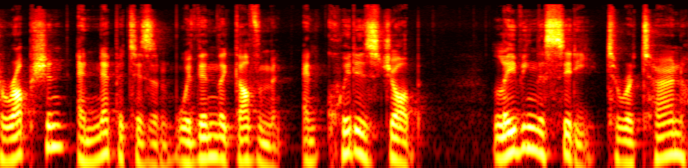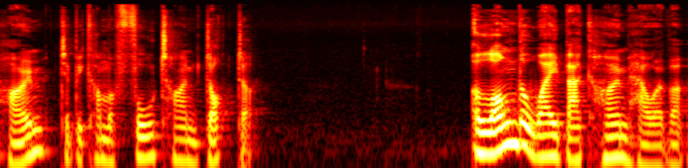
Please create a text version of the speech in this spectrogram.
corruption, and nepotism within the government and quit his job, leaving the city to return home to become a full time doctor. Along the way back home, however,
